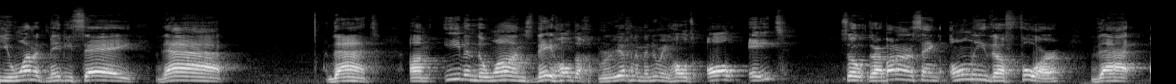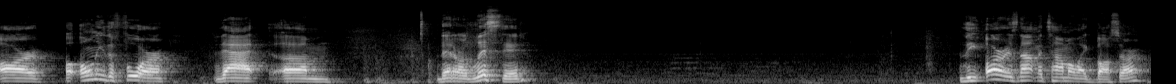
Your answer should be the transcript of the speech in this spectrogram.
you want to maybe say that that um, even the ones they hold the Rabbi Yochanan ben Nuri holds all eight. So the Rabbanan are saying only the four that are only the four that um, that are listed the R is not metama like basar.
